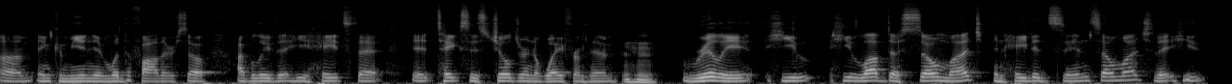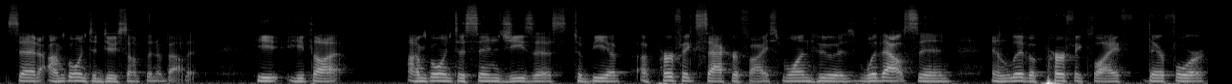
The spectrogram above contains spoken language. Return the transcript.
um, in communion with the Father. So I believe that he hates that it takes his children away from him. Mm-hmm. Really, he he loved us so much and hated sin so much that he said, "I'm going to do something about it." He he thought, I'm going to send Jesus to be a, a perfect sacrifice, one who is without sin and live a perfect life, therefore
